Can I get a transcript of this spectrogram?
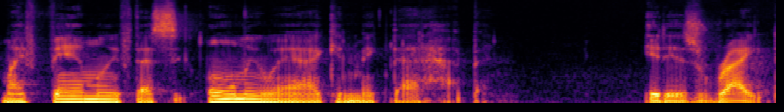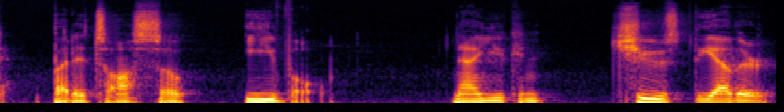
my family if that's the only way I can make that happen? It is right, but it's also evil. Now you can choose the other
